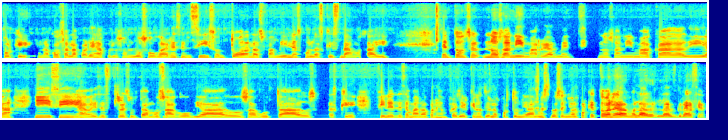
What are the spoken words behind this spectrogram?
porque una cosa es la pareja, pero son los hogares en sí, son todas las familias con las que estamos ahí entonces nos anima realmente, nos anima cada día y sí, a veces resultamos agobiados, agotados, que fines de semana, por ejemplo, ayer que nos dio la oportunidad a nuestro Señor, porque todos le damos las gracias.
